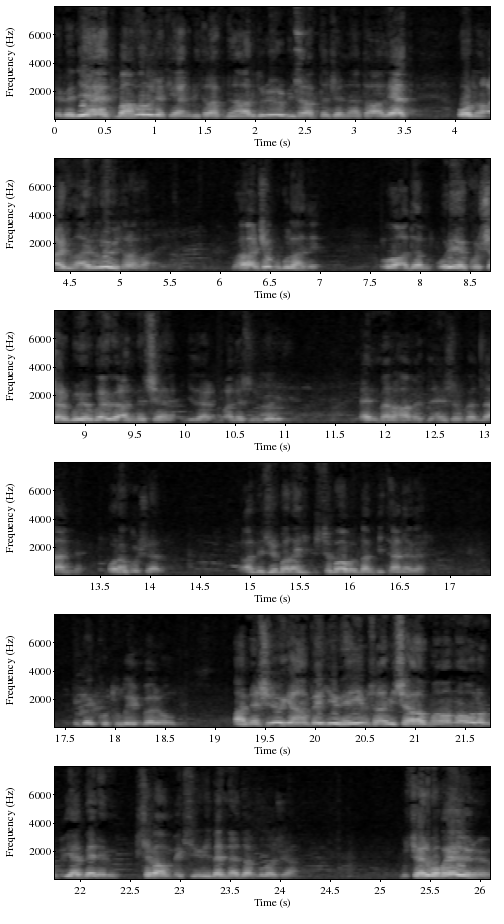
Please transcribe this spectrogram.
Ebedi hayat mahvolacak yani. Bir tarafta nar duruyor, bir tarafta cennet aliyat. Oradan ayrılın ayrılıyor bir tarafa. Hemen çabuk bul hadi. O adam oraya koşar, buraya koyar ve annesine gider. Annesini görür. En merhametli, en şefkatli anne. Ona koşar. Anneciğim bana sevabından bir tane ver. Bir de kurtulayım böyle oldu. Annesi diyor ki "Ha, peki vereyim sana bir sevabım ama oğlum ya benim sevabım eksikliği ben nereden bulacağım? Bu sefer babaya dönüyor.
